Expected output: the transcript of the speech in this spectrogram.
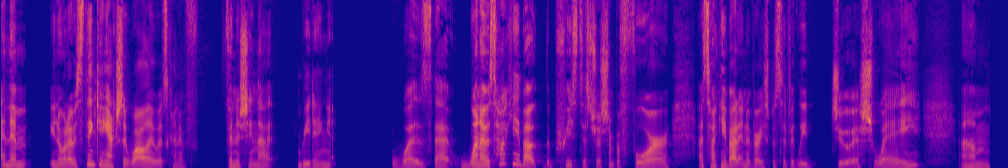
and then, you know, what I was thinking actually while I was kind of finishing that reading was that when I was talking about the priestess tradition before, I was talking about it in a very specifically Jewish way, because um,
